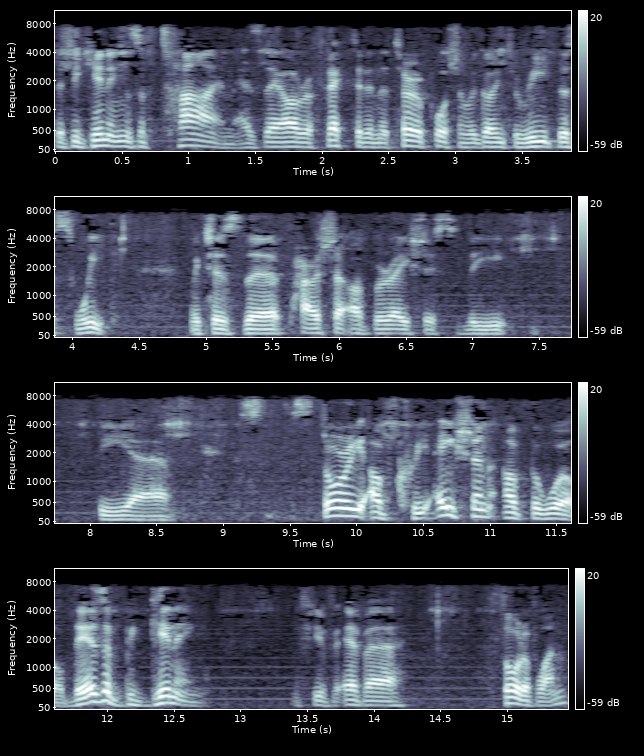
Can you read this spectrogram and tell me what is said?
the beginnings of time as they are reflected in the Torah portion we're going to read this week, which is the parasha of Bereshis, the the uh, story of creation of the world. There's a beginning. If you've ever thought of one,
